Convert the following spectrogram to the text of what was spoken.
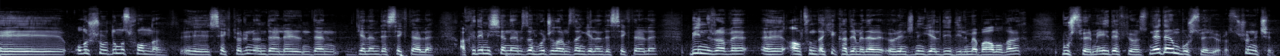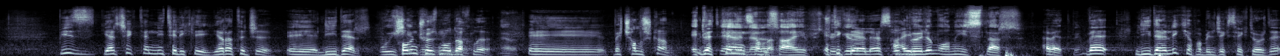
Ee, oluşturduğumuz fonla, e, sektörün önderlerinden gelen desteklerle, akademisyenlerimizden, hocalarımızdan gelen desteklerle 1000 lira ve e, altındaki kademelere öğrencinin geldiği dilime bağlı olarak burs vermeyi hedefliyoruz. Neden burs veriyoruz? Şunun için. Biz gerçekten nitelikli, yaratıcı, e, lider, Bu işe sorun çözme gönüllü, odaklı evet. e, ve çalışkan, Etik üretken değerlere insanlar. sahip. Çünkü etik değerlere bu sahip. bölüm onu ister. Evet ve liderlik yapabilecek sektörde,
